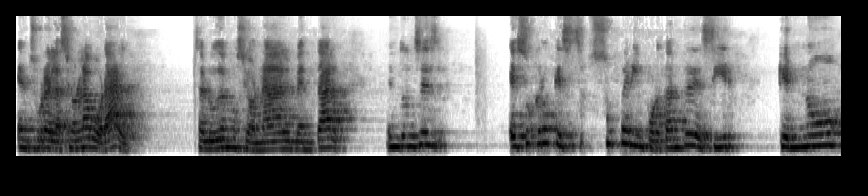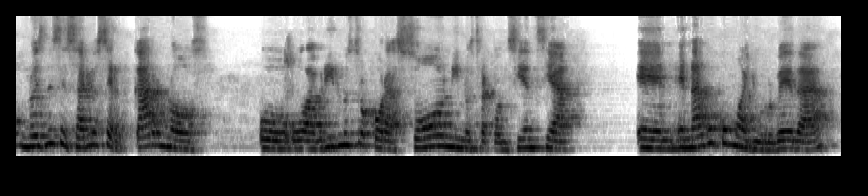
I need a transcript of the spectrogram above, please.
en su relación laboral, salud emocional, mental. Entonces, eso creo que es súper importante decir que no, no es necesario acercarnos o, o abrir nuestro corazón y nuestra conciencia en, en, algo como Ayurveda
